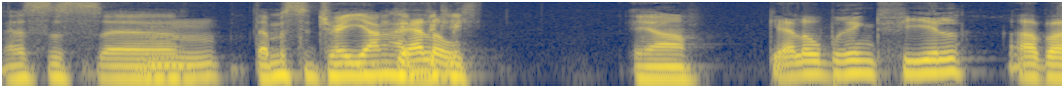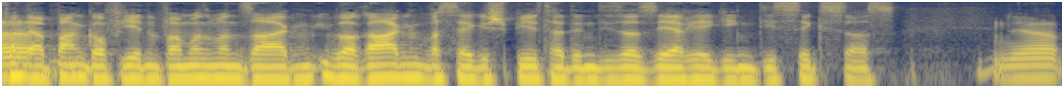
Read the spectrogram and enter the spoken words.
Das ist, äh, mhm. da müsste Trey Young halt Gallo. wirklich, ja. Gallo bringt viel, aber. Von der Bank auf jeden Fall, muss man sagen. Überragend, was er gespielt hat in dieser Serie gegen die Sixers. Ja,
